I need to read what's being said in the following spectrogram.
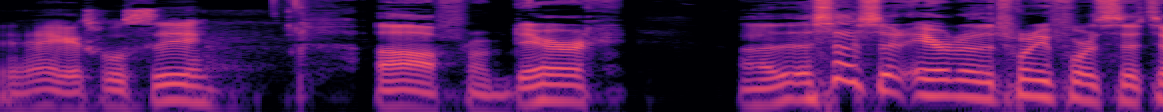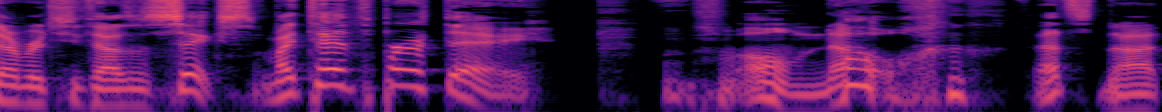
Yeah, I guess we'll see. Ah, from Derek. Uh, this episode aired on the 24th September 2006, my 10th birthday. Oh no, that's not.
